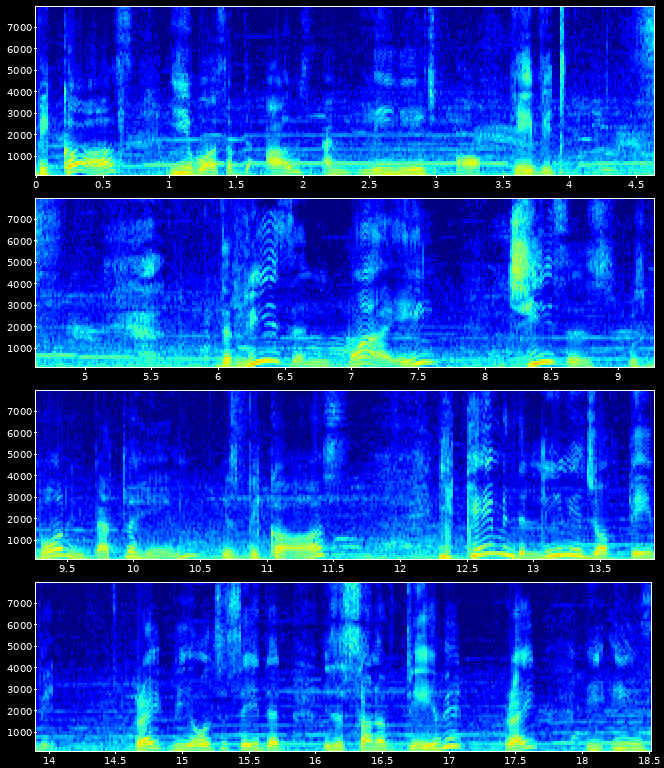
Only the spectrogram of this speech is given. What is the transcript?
because he was of the house and lineage of David. The reason why Jesus was born in Bethlehem is because he came in the lineage of David, right? We also say that he's a son of David, right? He is,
